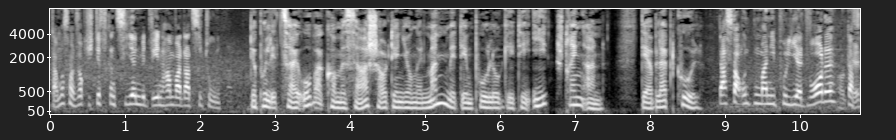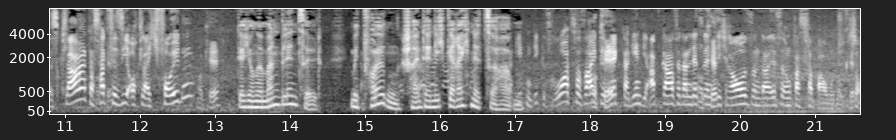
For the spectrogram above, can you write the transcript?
Da muss man wirklich differenzieren, mit wem haben wir da zu tun. Der Polizeioberkommissar schaut den jungen Mann mit dem Polo GTI streng an. Der bleibt cool. Dass da unten manipuliert wurde, Okay. das ist klar. Das hat Okay. für Sie auch gleich Folgen. Okay. Der junge Mann blinzelt. Mit Folgen scheint er nicht gerechnet zu Da haben. geht ein dickes Rohr zur Seite Okay. weg, da gehen die Abgase dann letztendlich raus und da ist irgendwas verbaut. So.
